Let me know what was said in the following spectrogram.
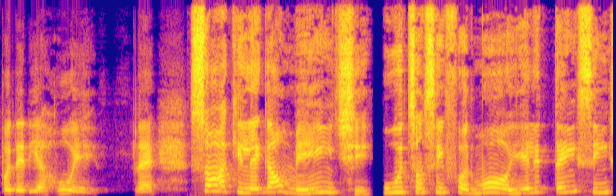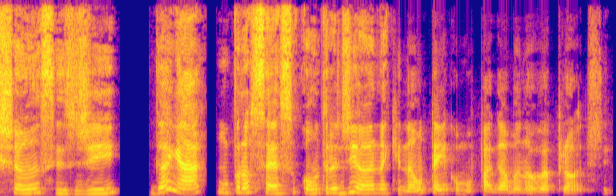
poderia roer, né? Só que legalmente o Hudson se informou e ele tem sim chances de ganhar um processo contra a Diana, que não tem como pagar uma nova prótese.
